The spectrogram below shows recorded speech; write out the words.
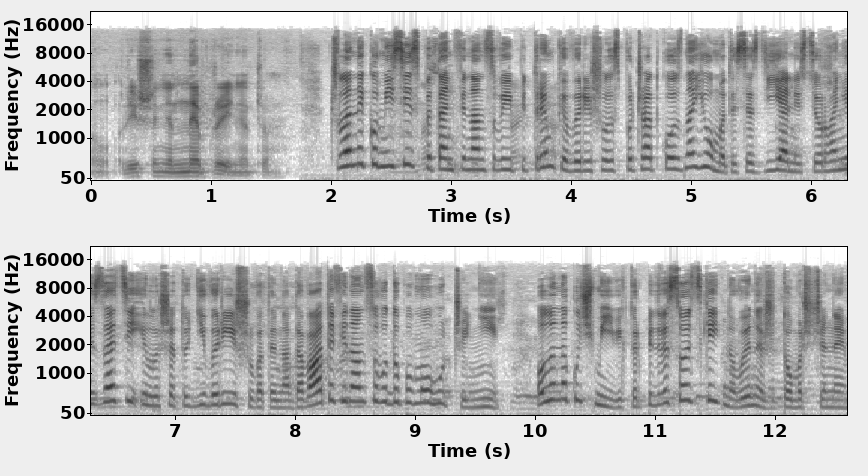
Ну, рішення не прийнято. Члени комісії з питань фінансової підтримки вирішили спочатку ознайомитися з діяльністю організації і лише тоді вирішувати, надавати фінансову допомогу чи ні. Олена Кучмій, Віктор Підвисоцький. Новини Житомирщини.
